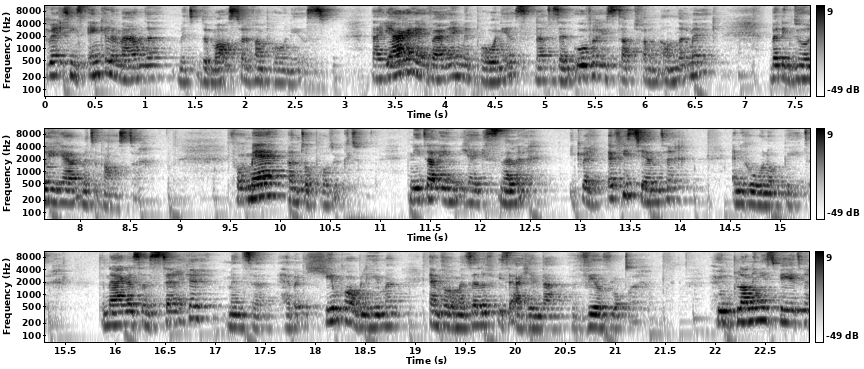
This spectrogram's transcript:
Ik werk sinds enkele maanden met de master van ProNails. Na jaren ervaring met ProNails, na te zijn overgestapt van een ander merk, ben ik doorgegaan met de master. Voor mij een topproduct. Niet alleen ga ik sneller, ik werk efficiënter en gewoon ook beter. De nagels zijn sterker, mensen hebben geen problemen en voor mezelf is de agenda veel vlotter. Hun planning is beter,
